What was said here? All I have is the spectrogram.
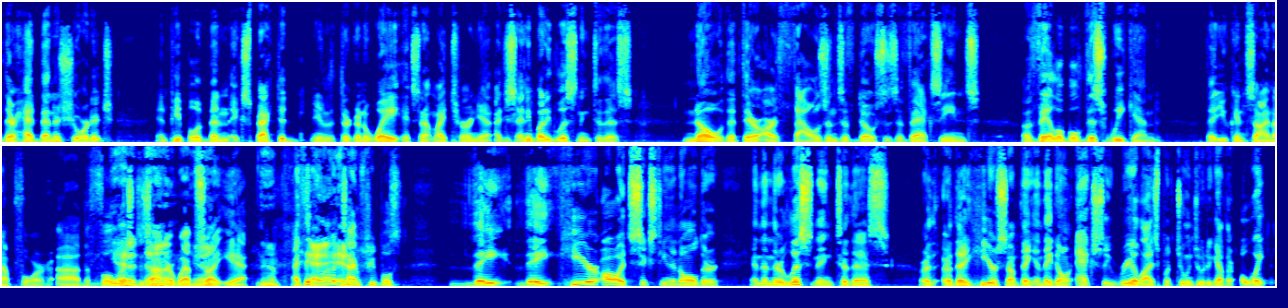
there had been a shortage, and people have been expected, you know, that they're going to wait. It's not my turn yet. I just anybody listening to this know that there are thousands of doses of vaccines available this weekend that you can sign up for. Uh, the full Get list is on our website. Yeah, Yeah. I think a lot of and- times people they they hear oh it's 16 and older, and then they're listening to this. Or, or they hear something and they don't actually realize, put two and two together. Oh wait,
